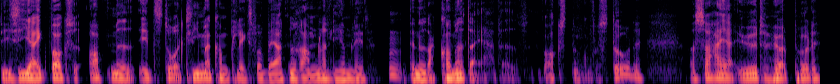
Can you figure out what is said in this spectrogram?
Det vil sige, jeg er ikke vokset op med et stort klimakompleks, hvor verden ramler lige om lidt. Mm. Det er noget, der er kommet, da jeg har været voksen og kunne forstå det. Og så har jeg øvet hørt på det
